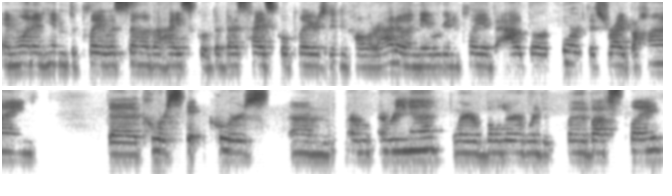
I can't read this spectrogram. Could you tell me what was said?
and wanted him to play with some of the high school, the best high school players in Colorado, and they were going to play at the outdoor court that's right behind the Coors Coors um, arena where Boulder, where the, where the Buffs play.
